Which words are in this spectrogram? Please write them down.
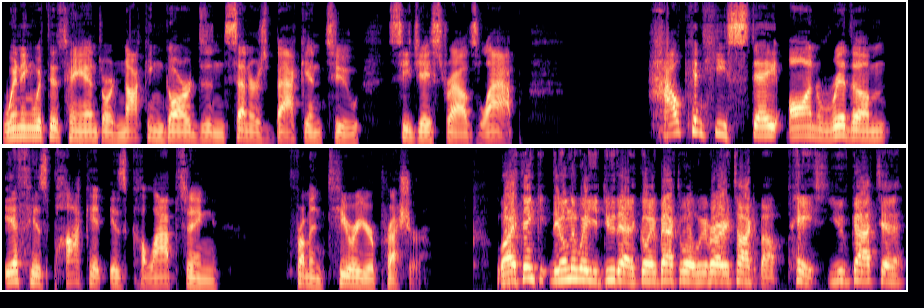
winning with his hands or knocking guards and centers back into CJ Stroud's lap how can he stay on rhythm if his pocket is collapsing from interior pressure? Well, I think the only way you do that, going back to what we've already talked about, pace. You've got to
